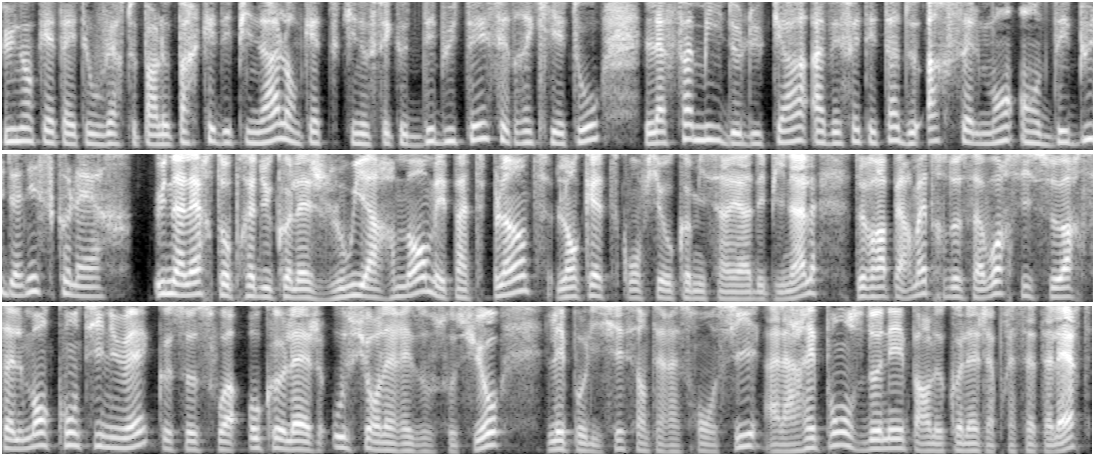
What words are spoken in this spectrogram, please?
Une enquête a été ouverte par le parquet d'Épinal, enquête qui ne fait que débuter. Cédric Lieto, la famille de Lucas avait fait état de harcèlement en début d'année scolaire. Une alerte auprès du collège Louis Armand, mais pas de plainte. L'enquête confiée au commissariat d'Épinal devra permettre de savoir si ce harcèlement continuait, que ce soit au collège ou sur les réseaux sociaux. Les policiers s'intéresseront aussi à la réponse donnée par le collège après cette alerte.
